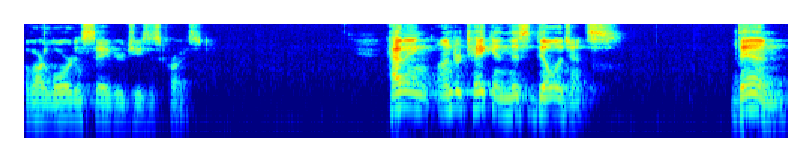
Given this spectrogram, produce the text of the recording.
of our Lord and Savior Jesus Christ. Having undertaken this diligence, then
